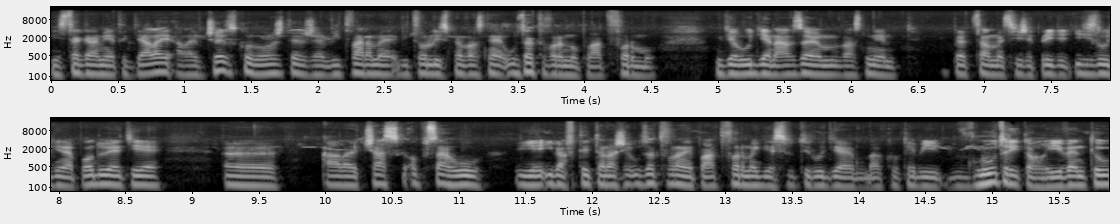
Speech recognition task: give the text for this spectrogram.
Instagramy a tak ďalej, ale čo je skôr dôležité, že vytvárame, vytvorili sme vlastne aj uzatvorenú platformu, kde ľudia navzájom vlastne, predstavme si, že príde tisíc ľudí na podujatie, e, ale čas obsahu je iba v tejto našej uzatvorenej platforme, kde sú tí ľudia ako keby vnútri toho eventu,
